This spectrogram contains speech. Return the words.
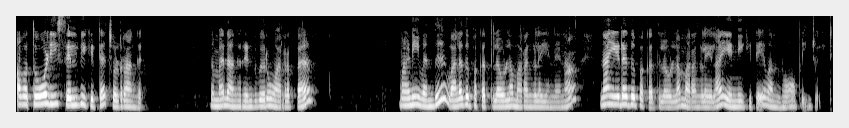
அவ தோழி செல்வி கிட்ட சொல்கிறாங்க இந்த மாதிரி நாங்கள் ரெண்டு பேரும் வர்றப்ப மணி வந்து வலது பக்கத்தில் உள்ள மரங்களை என்னென்னா நான் இடது பக்கத்தில் உள்ள மரங்களை எல்லாம் எண்ணிக்கிட்டே வந்தோம் அப்படின்னு சொல்லிட்டு.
